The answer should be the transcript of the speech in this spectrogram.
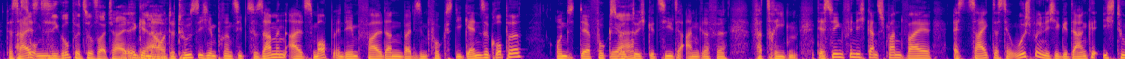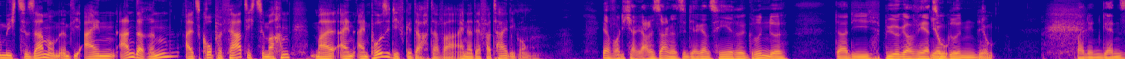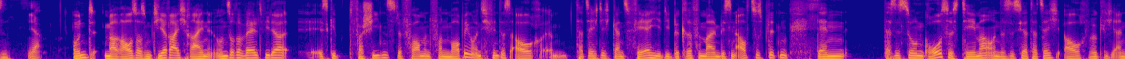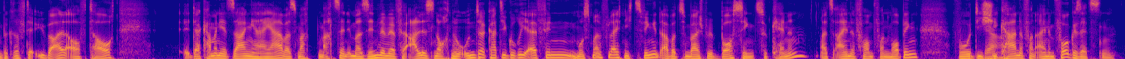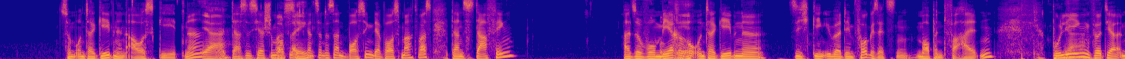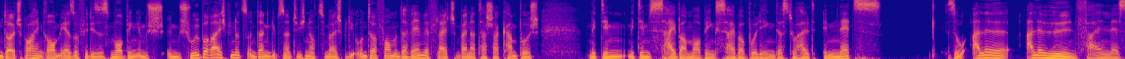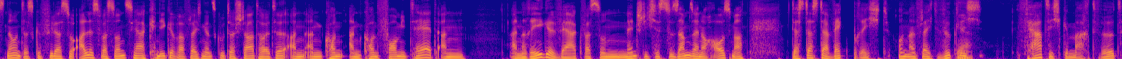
Das Ach so, heißt, um die Gruppe zu verteidigen. Genau, Ja. du tust dich im Prinzip zusammen als Mob, in dem Fall dann bei diesem Fuchs die Gänsegruppe und der Fuchs Ja. wird durch gezielte Angriffe vertrieben. Deswegen finde ich ganz spannend, weil es zeigt, dass der ursprüngliche Gedanke, ich tue mich zusammen, um irgendwie einen anderen als Gruppe fertig zu machen, mal ein, ein positiv gedachter war, einer der Verteidigung. ja, wollte ich ja gerade sagen, das sind ja ganz hehre Gründe, da die Bürgerwehr zu gründen jo. bei den Gänsen. Ja. Und mal raus aus dem Tierreich rein in unsere Welt wieder. Es gibt verschiedenste Formen von Mobbing und ich finde es auch ähm, tatsächlich ganz fair, hier die Begriffe mal ein bisschen aufzusplitten, denn das ist so ein großes Thema und das ist ja tatsächlich auch wirklich ein Begriff, der überall auftaucht. Äh, Da kann man jetzt sagen, ja, ja, was macht es denn immer Sinn, wenn wir für alles noch eine Unterkategorie erfinden? Muss man vielleicht nicht zwingend, aber zum Beispiel Bossing zu kennen als eine Form von Mobbing, wo die Ja. Schikane von einem Vorgesetzten zum Untergebenen ausgeht. Ne? Ja. Das ist ja schon mal Bossing. vielleicht ganz interessant. Bossing, der Boss macht was. Dann Stuffing, also wo mehrere Okay. Untergebene sich gegenüber dem Vorgesetzten mobbend verhalten. Bullying Ja. wird ja im deutschsprachigen Raum eher so für dieses Mobbing im, Sch- im Schulbereich benutzt und dann gibt es natürlich noch zum Beispiel die Unterform und da wären wir vielleicht schon bei Natascha Kampusch mit dem, mit dem Cybermobbing, Cyberbullying, dass du halt im Netz so alle, alle Hüllen fallen lässt ne? und das Gefühl hast, so alles, was sonst, ja, Knicke war vielleicht ein ganz guter Start heute, an, an, Kon an Konformität, an, an Regelwerk, was so ein menschliches Zusammensein auch ausmacht, dass das da wegbricht und man vielleicht wirklich fertig gemacht wird,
